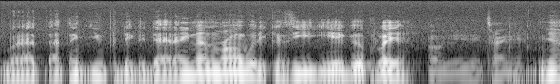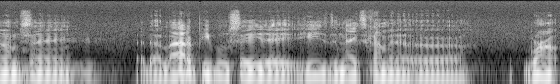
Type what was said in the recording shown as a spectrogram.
But I, I think you predicted that. Ain't nothing wrong with it because he, he a good player. Oh yeah, yeah, tight end. You know what I'm saying? Mm-hmm. A, a lot of people say that he's the next coming of uh, Grump.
